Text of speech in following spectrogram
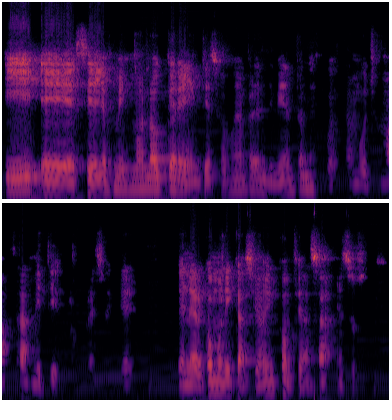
y eh, si ellos mismos no creen que eso es un emprendimiento, les cuesta mucho más transmitirlo. Por eso hay que tener comunicación y confianza en sus hijos.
